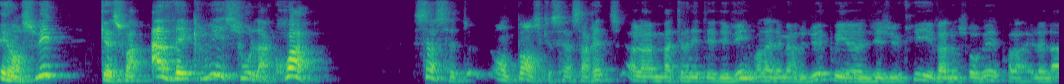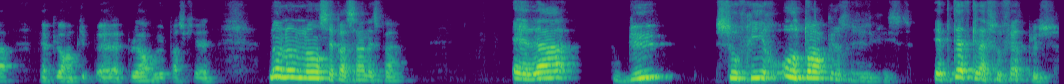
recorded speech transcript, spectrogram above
Et ensuite, qu'elle soit avec lui sous la croix. Ça, on pense que ça s'arrête à la maternité divine, voilà, la mère de Dieu, puis euh, Jésus-Christ va nous sauver, voilà, elle est là, elle pleure, elle pleure, oui, parce que... Non, non, non, c'est pas ça, n'est-ce pas? Elle a dû souffrir autant que notre Jésus-Christ. Et peut-être qu'elle a souffert plus.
